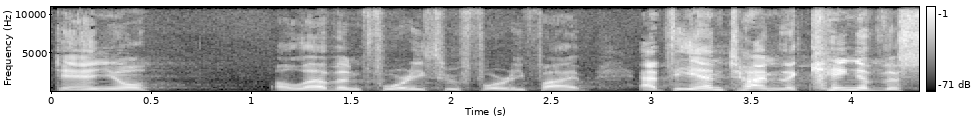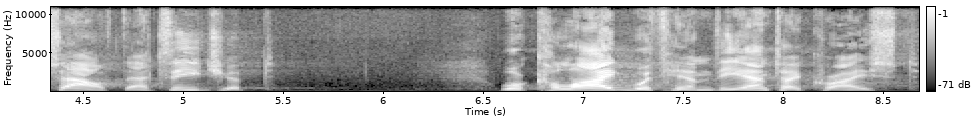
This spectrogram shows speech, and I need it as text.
Daniel 11, 40 through 45. At the end time, the king of the south, that's Egypt, will collide with him, the Antichrist,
